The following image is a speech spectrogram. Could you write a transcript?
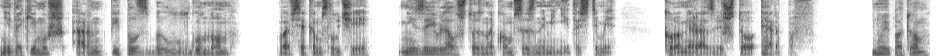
Не таким уж Арн Пиплс был лгуном. Во всяком случае, не заявлял, что знаком со знаменитостями, кроме разве что эрпов. Ну и потом,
